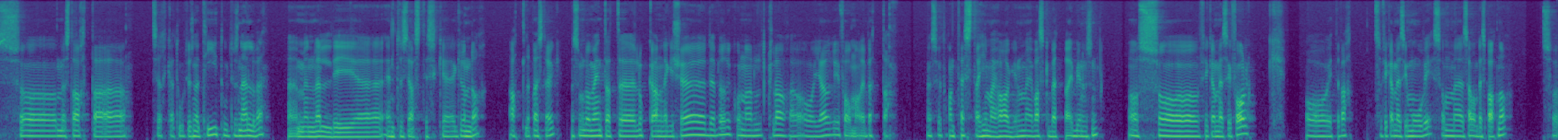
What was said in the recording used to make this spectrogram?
Så vi starta ca. 2010-2011 med en veldig entusiastisk gründer, Atle Presthaug, som da mente at lukka anlegg i sjø det burde kunne klare å gjøre i form av ei bøtte. Så jeg tror han testa hjemme i hagen med ei vaskebøtte i begynnelsen. Og så fikk han med seg folk, og etter hvert så fikk han med seg Movi som samarbeidspartner. Så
